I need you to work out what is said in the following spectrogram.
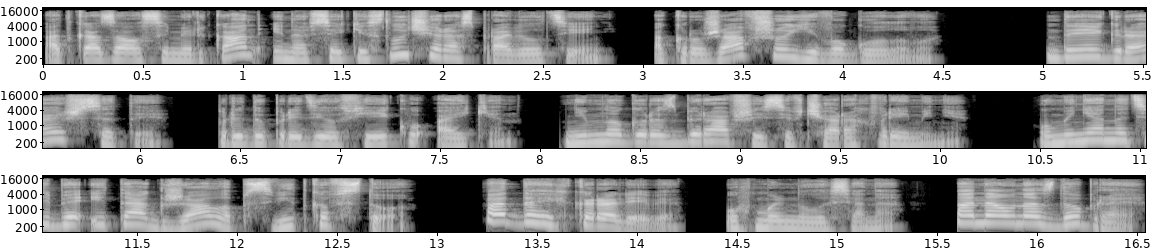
отказался Мелькан и на всякий случай расправил тень, окружавшую его голову. «Да играешься ты», – предупредил фейку Айкин, немного разбиравшийся в чарах времени. «У меня на тебя и так жалоб свитков сто». «Отдай их королеве», – ухмыльнулась она. «Она у нас добрая».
